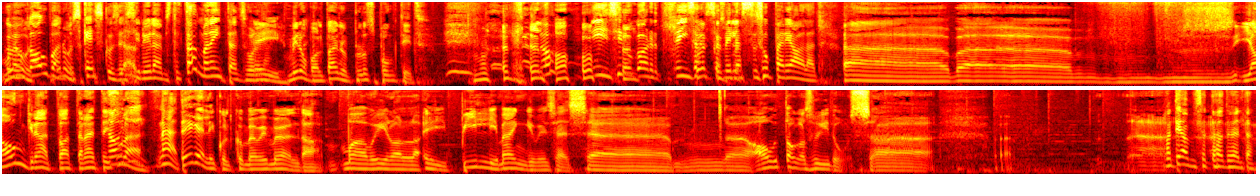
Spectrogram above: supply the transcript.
Me oleme kaubanduskeskuses siin Ülemistes, tahad ma näitan sulle? ei, minu poolt ainult plusspunktid. noh, nii sinu kord, viis asja, millest sa super hea oled. Äh, ja ongi, näed, vaata, näed, ei No tule tegelikult, kui me võime öelda, ma võin olla, ei, pilli mängimises äh,, autoga sõidus äh,. ma tean, mis sa tahad öelda.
